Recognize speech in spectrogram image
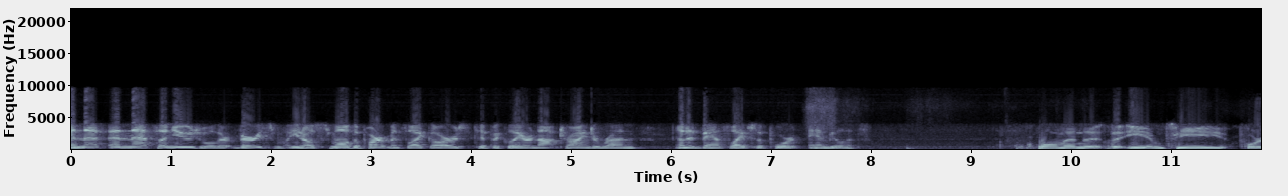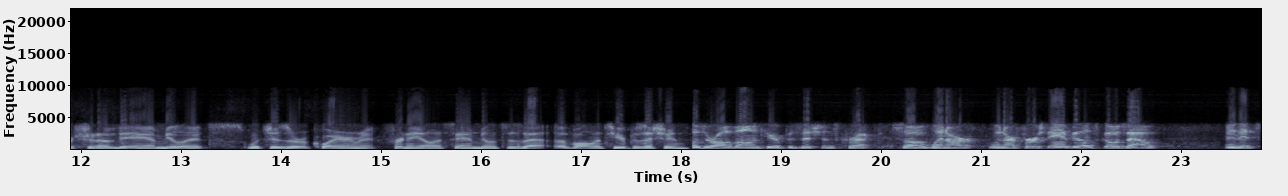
and that and that's unusual. They're very you know small departments like ours typically are not trying to run an advanced life support ambulance. Well, and then the the EMT portion of the ambulance, which is a requirement for an ALS ambulance, is that a volunteer position? Those are all volunteer positions, correct. So when our when our first ambulance goes out, and it's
